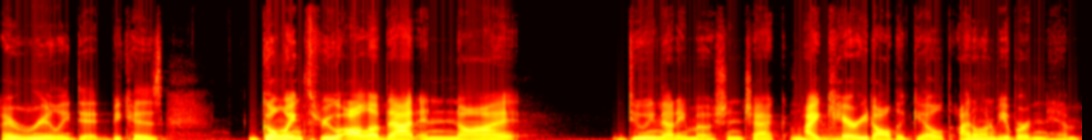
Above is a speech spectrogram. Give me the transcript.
I really did because going through all of that and not doing that emotion check, I mm-hmm. carried all the guilt. I don't want to be a burden to him.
